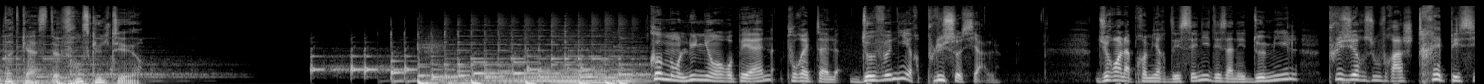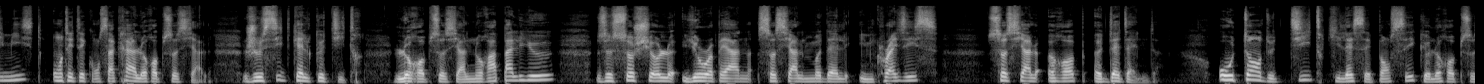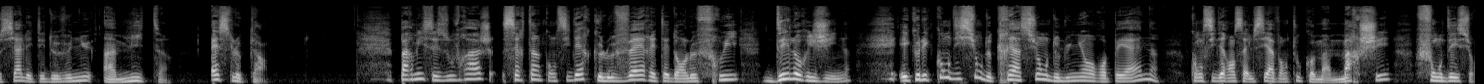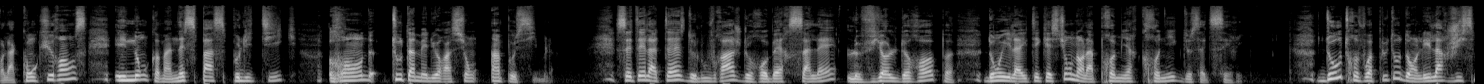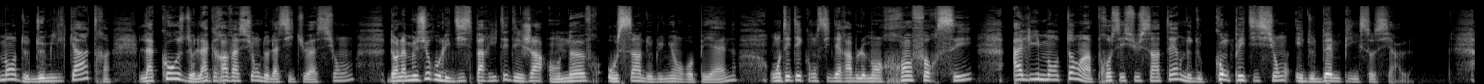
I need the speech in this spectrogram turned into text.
podcast France Culture. Comment l'Union européenne pourrait-elle devenir plus sociale? Durant la première décennie des années 2000, plusieurs ouvrages très pessimistes ont été consacrés à l'Europe sociale. Je cite quelques titres. L'Europe sociale n'aura pas lieu, The Social European Social Model in Crisis, Social Europe a Dead End. Autant de titres qui laissaient penser que l'Europe sociale était devenue un mythe. Est-ce le cas? Parmi ces ouvrages, certains considèrent que le verre était dans le fruit dès l'origine et que les conditions de création de l'Union européenne, considérant celle-ci avant tout comme un marché fondé sur la concurrence et non comme un espace politique, rendent toute amélioration impossible. C'était la thèse de l'ouvrage de Robert Sallet, Le viol d'Europe, dont il a été question dans la première chronique de cette série. D'autres voient plutôt dans l'élargissement de 2004 la cause de l'aggravation de la situation, dans la mesure où les disparités déjà en œuvre au sein de l'Union européenne ont été considérablement renforcées, alimentant un processus interne de compétition et de dumping social.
